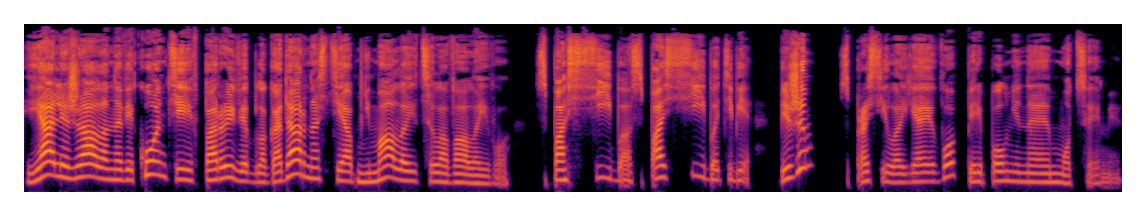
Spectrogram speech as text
Я лежала на Виконте и в порыве благодарности обнимала и целовала его. «Спасибо, спасибо тебе! Бежим?» — спросила я его, переполненная эмоциями.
